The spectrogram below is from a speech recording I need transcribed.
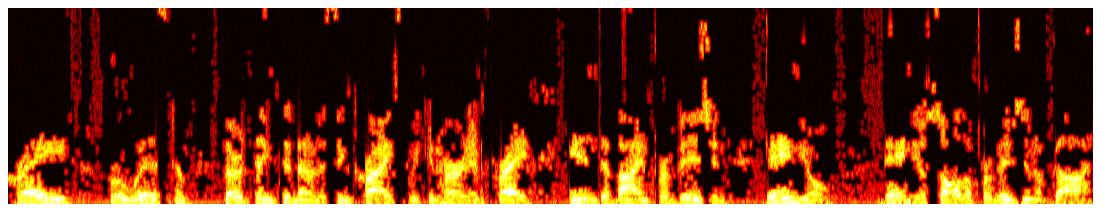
prayed for wisdom. Third thing to notice in Christ, we can hurt and pray in divine provision. Daniel, Daniel saw the provision of God.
